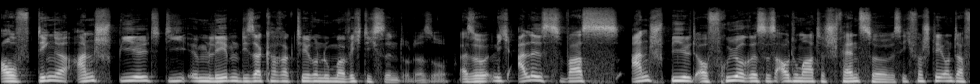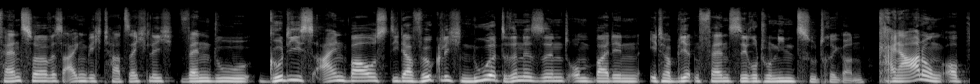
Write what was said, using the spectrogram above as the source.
auf Dinge anspielt, die im Leben dieser Charaktere nun mal wichtig sind oder so. Also nicht alles, was anspielt auf früheres, ist automatisch Fanservice. Ich verstehe unter Fanservice eigentlich tatsächlich, wenn du Goodies einbaust, die da wirklich nur drinne sind, um bei den etablierten Fans Serotonin zu triggern. Keine Ahnung, ob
